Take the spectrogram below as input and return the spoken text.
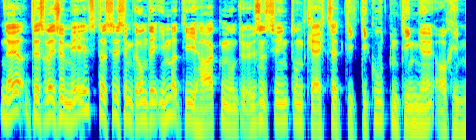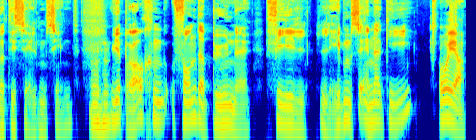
Naja, das Resümee ist, dass es im Grunde immer die Haken und Ösen sind und gleichzeitig die guten Dinge auch immer dieselben sind. Mhm. Wir brauchen von der Bühne viel Lebensenergie. Oh ja.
